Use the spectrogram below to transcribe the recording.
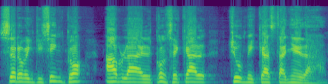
025. Habla el concejal Chumi Castañeda.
